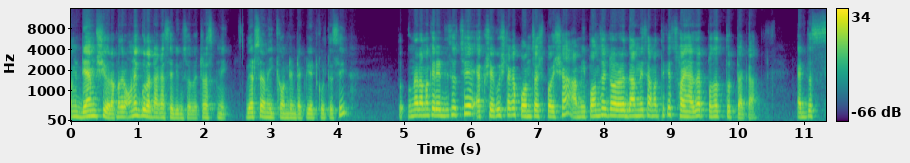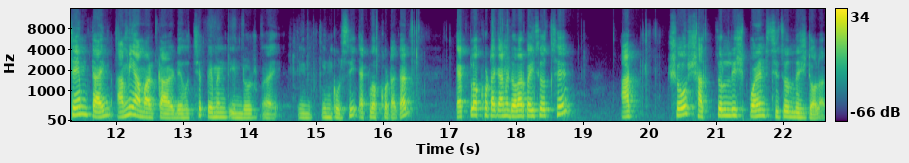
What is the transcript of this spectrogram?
আমি ড্যাম শিওর আপনাদের অনেকগুলো টাকা সেভিংস হবে ট্রাস্ট মি দ্যাটস আমি এই কন্টেন্টটা ক্রিয়েট করতেছি। তো ওনারা আমাকে রেট দিচ্ছে হচ্ছে একশো একুশ টাকা পঞ্চাশ পয়সা। আমি পঞ্চাশ ডলারের দাম নিয়েছি আমার থেকে ছয় হাজার পঁচাত্তর টাকা। অ্যাট দ্য সেম টাইম আমি আমার কার্ডে হচ্ছে পেমেন্ট ইনডোর ইন করছি এক লক্ষ টাকার। এক লক্ষ টাকা আমি ডলার পাইছি হচ্ছে আটশো সাতচল্লিশ পয়েন্ট ছেচল্লিশ ডলার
